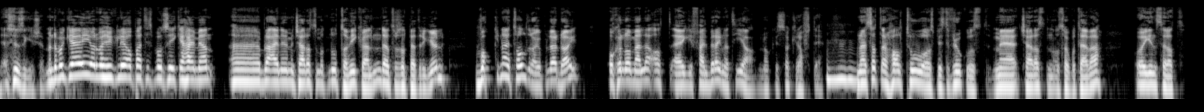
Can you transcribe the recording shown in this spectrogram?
det syns jeg ikke. Men det var gøy, og det var hyggelig, og på et tidspunkt så gikk jeg hjem igjen. Uh, ble enig med min kjæreste om at nå tar vi kvelden. Det er jo tross alt P3 Gull. Våkna i tolvdraget på lørdag, og kan da melde at jeg feilberegna tida noe så kraftig. Når jeg satt der halv to og spiste frokost med kjæresten og så på TV, Og jeg innser at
